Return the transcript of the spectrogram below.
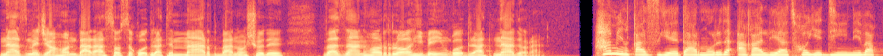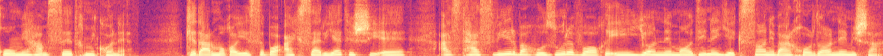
نظم جهان بر اساس قدرت مرد بنا شده و زنها راهی به این قدرت ندارند. همین قضیه در مورد اقلیت های دینی و قومی هم صدق می‌کنه که در مقایسه با اکثریت شیعه از تصویر و حضور واقعی یا نمادین یکسانی برخوردار نمیشن.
